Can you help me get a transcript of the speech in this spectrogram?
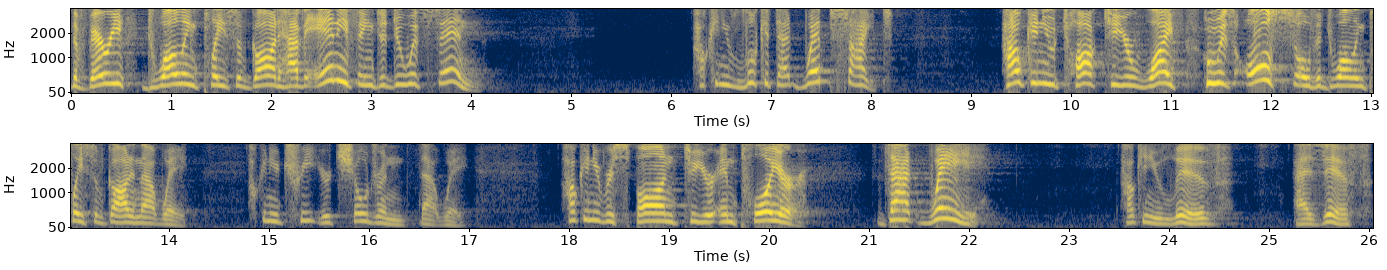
the very dwelling place of God have anything to do with sin? How can you look at that website? How can you talk to your wife, who is also the dwelling place of God in that way? How can you treat your children that way? How can you respond to your employer that way? How can you live as if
